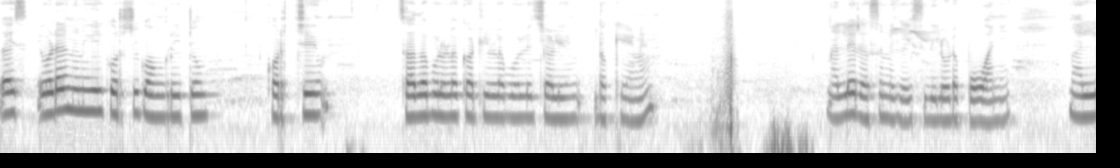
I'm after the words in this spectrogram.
ഗൈസ് ഇവിടെ നിന്നെങ്കിൽ കുറച്ച് കോൺക്രീറ്റും കുറച്ച് സാധാ പോലുള്ള കാട്ടിലുള്ള പോലെ ചളിയും ഇതൊക്കെയാണ്. നല്ല രസമുണ്ട് ഗൈസ് ഇതിലൂടെ പോവാൻ നല്ല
